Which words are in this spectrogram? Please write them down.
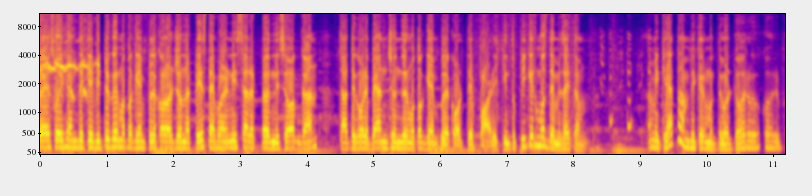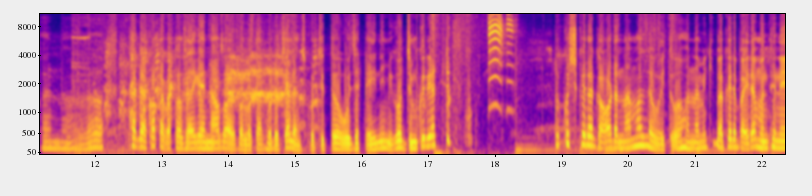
গাইস ওইখান থেকে বিটকের মতো গেম প্লে করার জন্য একটা স্নাইপার নিচে আর একটা নিচে গান যাতে করে ব্যঞ্জনজের মতো গেম প্লে করতে পারি। কিন্তু পিকের মধ্যে আমি যাইতাম আমি গেতাম পিকের মধ্যে, আমার ডর করবার না। থাকা কত কত জায়গায় না যায় বলো, তারপরে চ্যালেঞ্জ করছি। তো ওই যে একটা এনিমি গো, জিম করিয়া টুক, টুকুস করে গাওয়াটা না মারলে ওই তো হন আমি কিবা করে বাইরে মনতে নে।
